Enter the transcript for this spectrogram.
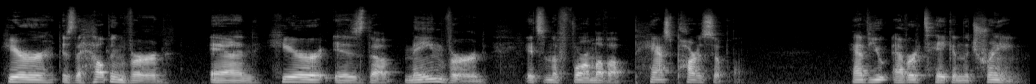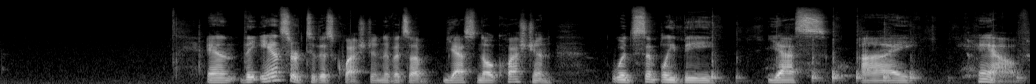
Here is the helping verb, and here is the main verb. It's in the form of a past participle. Have you ever taken the train? And the answer to this question, if it's a yes no question, would simply be yes, I have.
